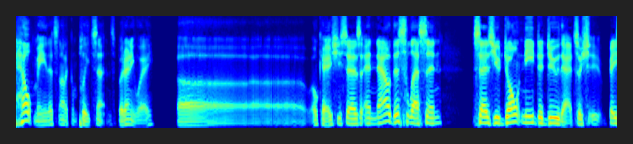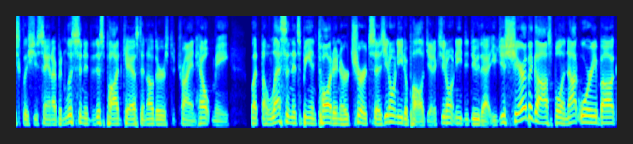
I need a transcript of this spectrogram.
help me. That's not a complete sentence, but anyway. Uh, okay, she says, and now this lesson says you don't need to do that. So she, basically, she's saying, I've been listening to this podcast and others to try and help me. But the lesson that's being taught in her church says you don't need apologetics. You don't need to do that. You just share the gospel and not worry about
